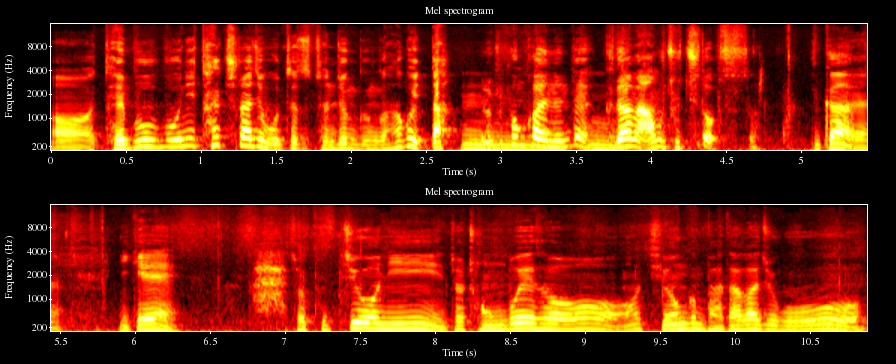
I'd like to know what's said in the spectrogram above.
어, 대부분이 탈출하지 못해서 전전긍긍하고 있다 이렇게 음. 평가했는데 음. 그 다음에 아무 조치도 없었어. 그러니까 네. 이게 아, 저 복지원이 저 정부에서 어, 지원금 받아가지고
